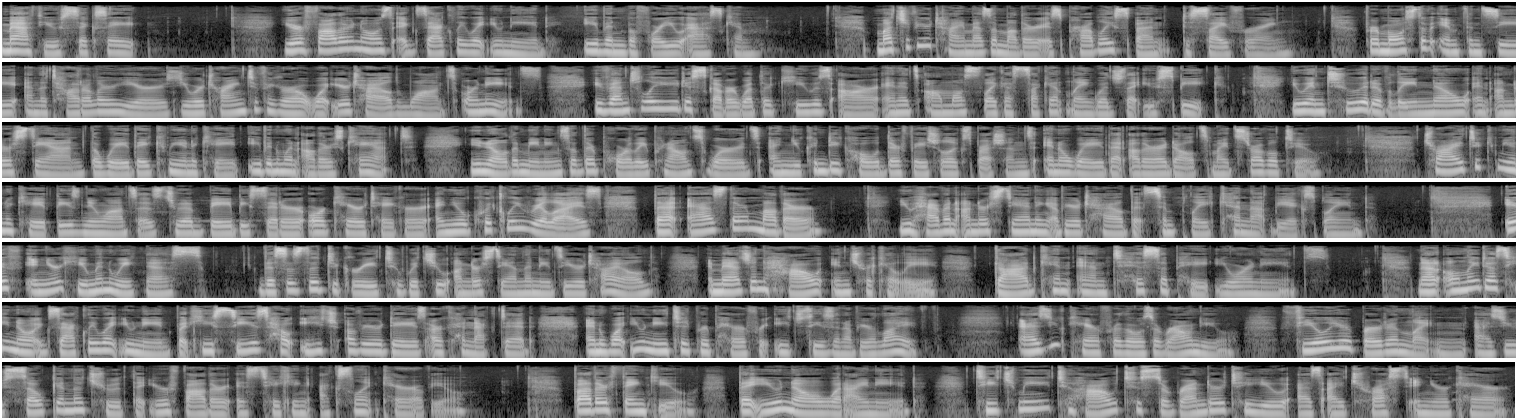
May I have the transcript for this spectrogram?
Matthew 6 8. Your Father knows exactly what you need, even before you ask Him. Much of your time as a mother is probably spent deciphering. For most of infancy and the toddler years, you are trying to figure out what your child wants or needs. Eventually, you discover what their cues are, and it's almost like a second language that you speak. You intuitively know and understand the way they communicate, even when others can't. You know the meanings of their poorly pronounced words, and you can decode their facial expressions in a way that other adults might struggle to. Try to communicate these nuances to a babysitter or caretaker, and you'll quickly realize that as their mother, you have an understanding of your child that simply cannot be explained. If, in your human weakness, this is the degree to which you understand the needs of your child. Imagine how intricately God can anticipate your needs. Not only does He know exactly what you need, but He sees how each of your days are connected and what you need to prepare for each season of your life. As you care for those around you, feel your burden lighten as you soak in the truth that your Father is taking excellent care of you. Father, thank you that you know what I need. Teach me to how to surrender to you as I trust in your care.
